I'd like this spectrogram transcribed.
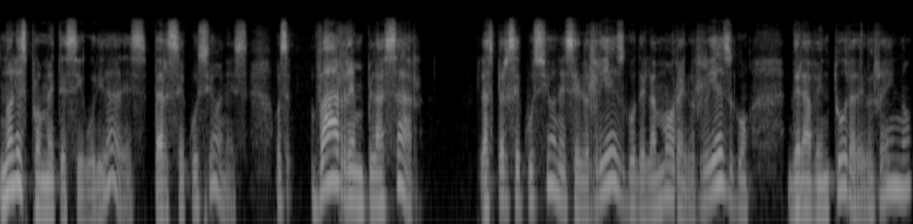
no les promete seguridades, persecuciones. O sea, va a reemplazar las persecuciones, el riesgo del amor, el riesgo de la aventura del reino,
